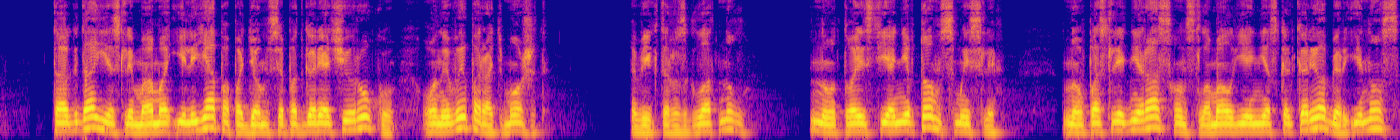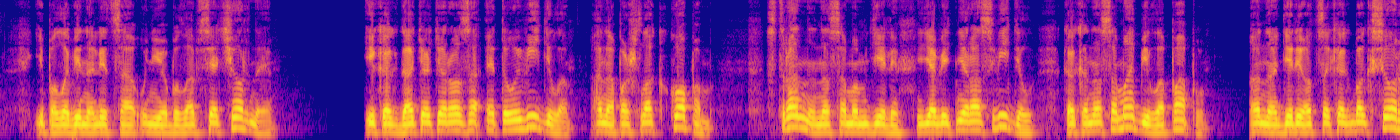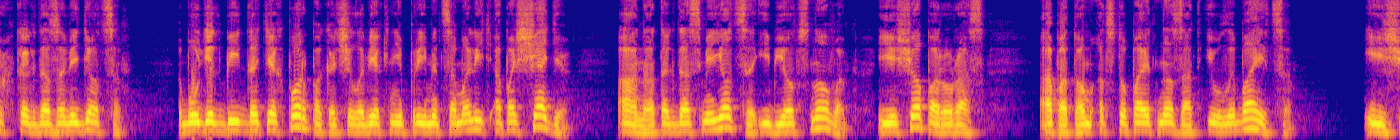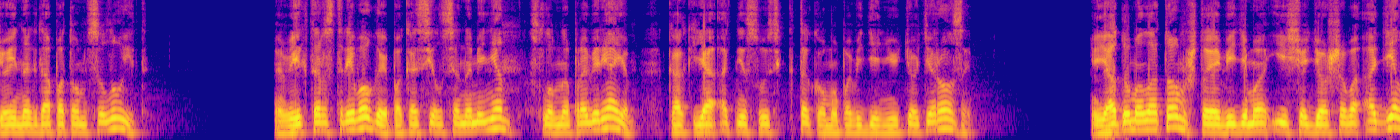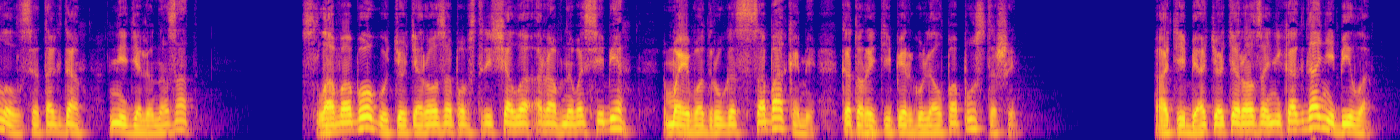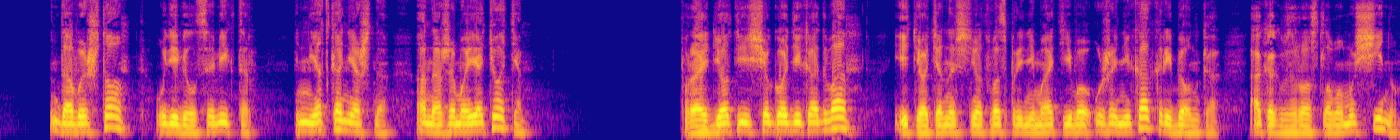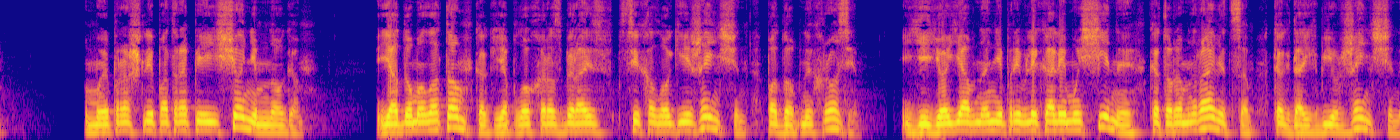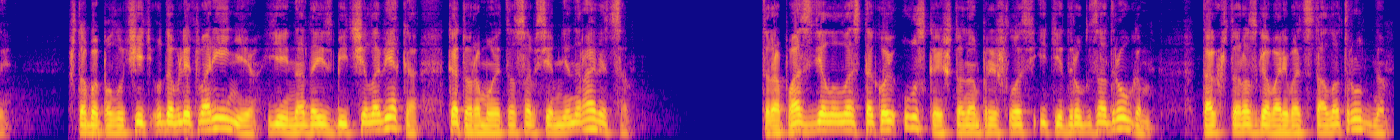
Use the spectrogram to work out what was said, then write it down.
Тогда, если мама или я попадемся под горячую руку, он и выпороть может». Виктор сглотнул. «Ну, то есть я не в том смысле. Но в последний раз он сломал ей несколько ребер и нос, и половина лица у нее была вся черная. И когда тетя Роза это увидела, она пошла к копам. Странно на самом деле, я ведь не раз видел, как она сама била папу. Она дерется как боксер, когда заведется. Будет бить до тех пор, пока человек не примется молить о пощаде, а она тогда смеется и бьет снова, еще пару раз, а потом отступает назад и улыбается. И еще иногда потом целует. Виктор с тревогой покосился на меня, словно проверяя, как я отнесусь к такому поведению тети Розы. Я думал о том, что я, видимо, еще дешево отделался тогда, неделю назад. Слава богу, тетя Роза повстречала равного себе, моего друга с собаками, который теперь гулял по пустоши. «А тебя тетя Роза никогда не била?» «Да вы что?» — удивился Виктор. «Нет, конечно, она же моя тетя». Пройдет еще годика два, и тетя начнет воспринимать его уже не как ребенка, а как взрослого мужчину. Мы прошли по тропе еще немного. Я думал о том, как я плохо разбираюсь в психологии женщин, подобных Розе. Ее явно не привлекали мужчины, которым нравится, когда их бьют женщины. Чтобы получить удовлетворение, ей надо избить человека, которому это совсем не нравится. Тропа сделалась такой узкой, что нам пришлось идти друг за другом, так что разговаривать стало трудно.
